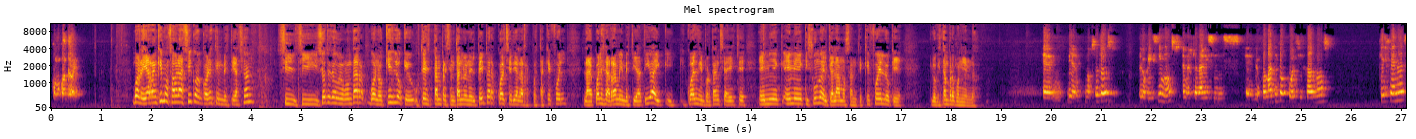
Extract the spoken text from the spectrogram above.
como control. Bueno, y arranquemos ahora sí con, con esta investigación. Si, si yo te tengo que preguntar, bueno, ¿qué es lo que ustedes están presentando en el paper? ¿Cuál sería la respuesta? ¿Qué fue el, la, ¿Cuál es la rama investigativa y, cuál es la importancia de este MX1 del que hablamos antes? ¿Qué fue lo que, lo que están proponiendo? Eh, bien, nosotros lo que hicimos en nuestro análisis eh, bioinformático fue fijarnos qué genes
